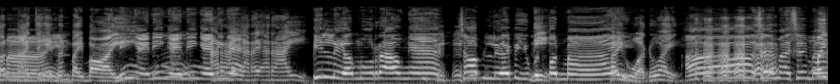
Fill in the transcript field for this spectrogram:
ต้นไม้จะเห็นมันบ่อยๆนี่ไงนี่ไงนี่ไงอะนี่ไรไงอะไรอะไรพี่เหลือมของเราไงชอบเลื้อยไปอยู่บนต้นไม้ไปหัวด้วยอ๋อใช่ไหมใช่ไหมไม่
